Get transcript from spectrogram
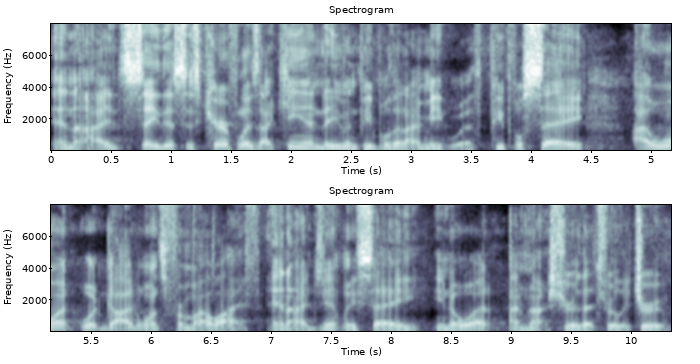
and I say this as carefully as I can to even people that I meet with. People say, I want what God wants for my life. And I gently say, you know what? I'm not sure that's really true.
